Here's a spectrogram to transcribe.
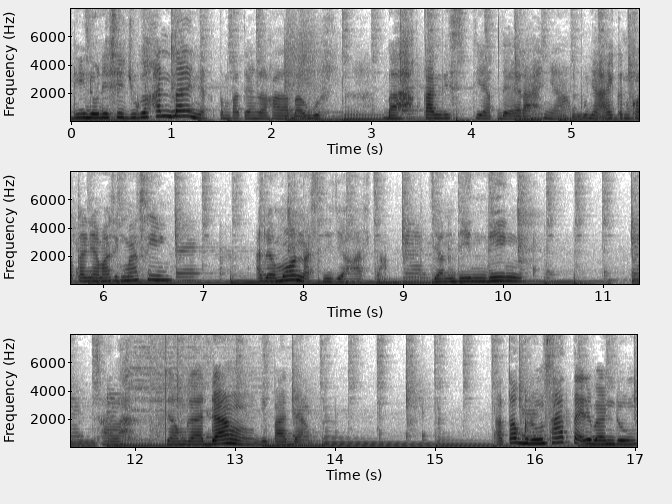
Di Indonesia juga kan banyak tempat yang gak kalah bagus Bahkan di setiap daerahnya punya ikon kotanya masing-masing. Ada Monas di Jakarta, Jam Dinding, salah, Jam Gadang di Padang, atau Gedung Sate di Bandung,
